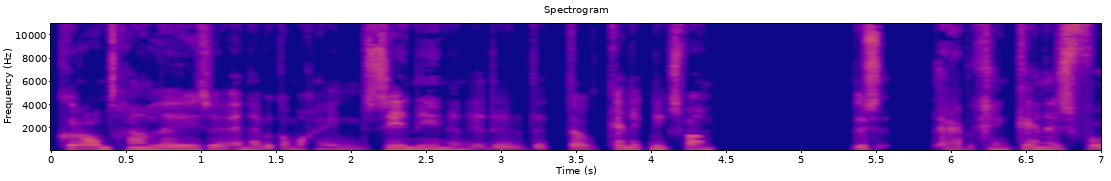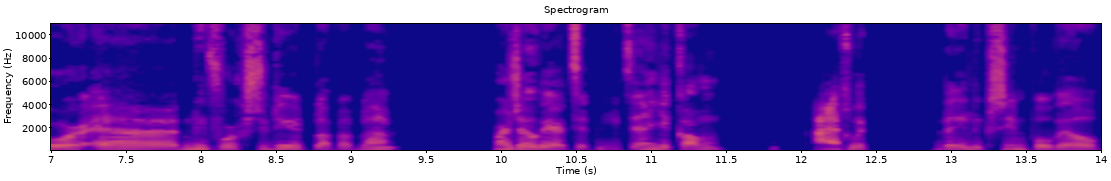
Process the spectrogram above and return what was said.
krant gaan lezen. En daar heb ik allemaal geen zin in. En daar ken ik niks van. Dus daar heb ik geen kennis voor. Uh, niet voor gestudeerd, bla bla bla. Maar zo werkt het niet. Hè? Je kan eigenlijk redelijk simpel wel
